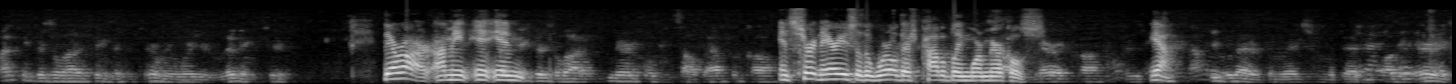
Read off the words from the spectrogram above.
I think there's a lot of things that determine where you're living too. There are. I mean, in, in, there's a lot of miracles in South Africa. in certain areas of the world, there's probably more miracles. America. Yeah. People that have been raised from the dead in other areas.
